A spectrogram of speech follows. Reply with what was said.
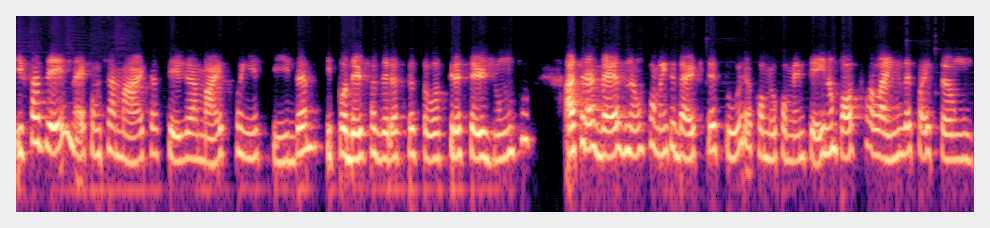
e fazer né, com que a marca seja mais conhecida e poder fazer as pessoas crescer junto através não somente da arquitetura, como eu comentei, não posso falar ainda quais são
